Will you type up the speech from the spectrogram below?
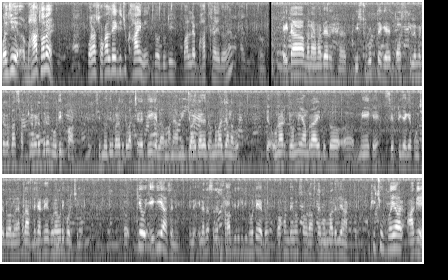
বলছি ভাত হবে? ওরা সকাল থেকে কিছু খায়নি তো দুটি পারলে ভাত খাইয়ে দেবো হ্যাঁ? এটা মানে আমাদের বিষ্ণুপুর থেকে দশ কিলোমিটার বা সাত কিলোমিটার দূরে নদীর পাড়। সেই নদীর পাড়ে দুটো বাচ্চাকে দিয়ে গেলাম মানে আমি জয়দাকে ধন্যবাদ জানাব যে ওনার জন্যই আমরা এই দুটো মেয়েকে সেফটি জায়গায় পৌঁছাতে পারলাম। এখন রাস্তায় চারদিকে ঘোরাঘুরি করছিল। তো কেউ এগিয়ে আসেনি। এনাদের সাথে খারাপ যদি কিছু ঘটে যেত, তখন দেখবেন সব রাস্তায় মোমবাতি নিয়ে হাঁটতো। কিছু হওয়ার আগে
